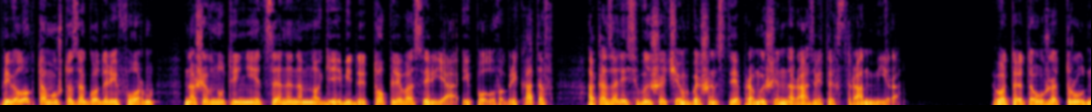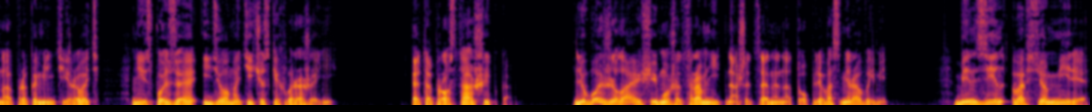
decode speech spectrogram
привело к тому, что за годы реформ наши внутренние цены на многие виды топлива, сырья и полуфабрикатов оказались выше, чем в большинстве промышленно развитых стран мира. Вот это уже трудно прокомментировать, не используя идиоматических выражений. Это просто ошибка. Любой желающий может сравнить наши цены на топливо с мировыми. Бензин во всем мире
